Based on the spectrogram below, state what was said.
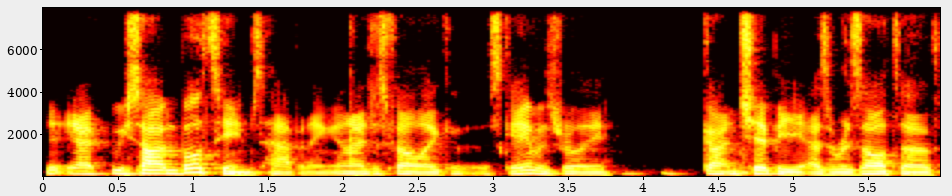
yeah, we saw it in both teams happening, and I just felt like this game has really gotten chippy as a result of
